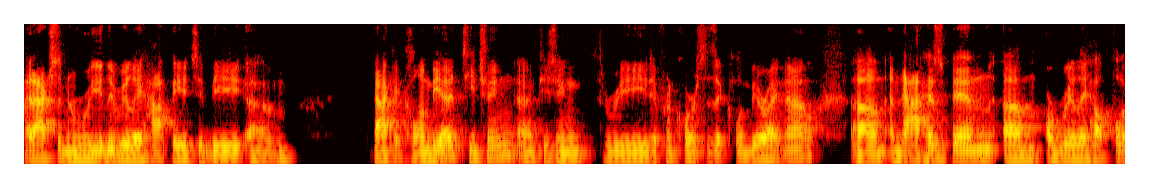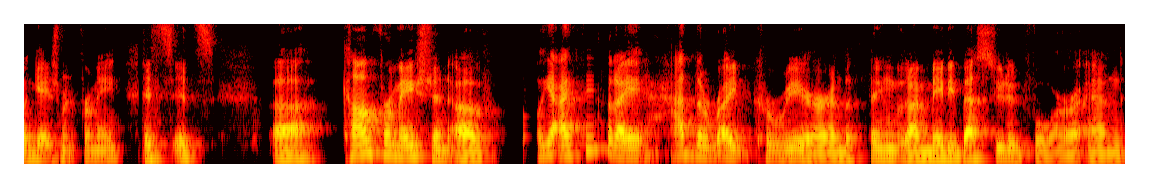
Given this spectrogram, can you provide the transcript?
I've actually been really, really happy to be um, back at Columbia teaching. I'm teaching three different courses at Columbia right now, um, and that has been um, a really helpful engagement for me. It's it's uh, confirmation of oh yeah, I think that I had the right career and the thing that I'm maybe best suited for, and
